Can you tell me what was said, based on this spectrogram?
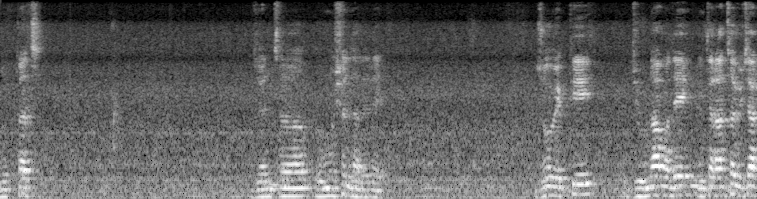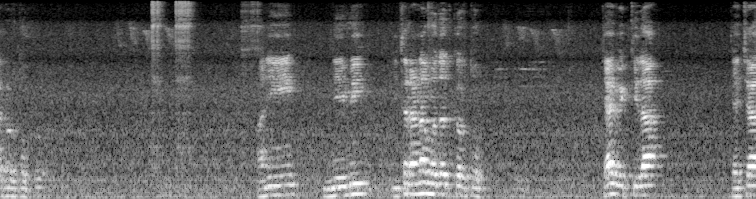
नुकताच ज्यांचं प्रमोशन झालेलं आहे जो व्यक्ती जीवनामध्ये इतरांचा विचार करतो आणि नेहमी इतरांना मदत करतो त्या व्यक्तीला त्याच्या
